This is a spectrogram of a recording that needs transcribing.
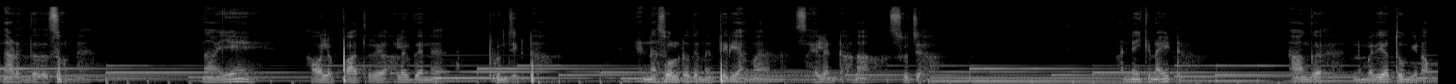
நடந்ததை சொன்னேன். நான் ஏன் அவளை பார்த்துட்டு அழுதுன்னு புரிஞ்சுக்கிட்டா? என்ன சொல்கிறதுன்னு தெரியாமல் சைலண்டானா சுஜா. அன்னைக்கு நைட் நாங்கள் நிம்மதியாக தூங்கினோம்.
